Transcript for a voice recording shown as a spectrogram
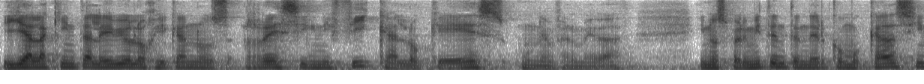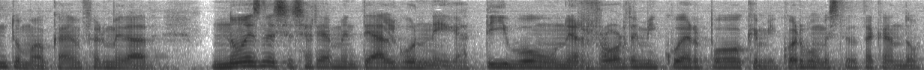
Y ya la quinta ley biológica nos resignifica lo que es una enfermedad y nos permite entender cómo cada síntoma o cada enfermedad no es necesariamente algo negativo, un error de mi cuerpo, que mi cuerpo me esté atacando,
